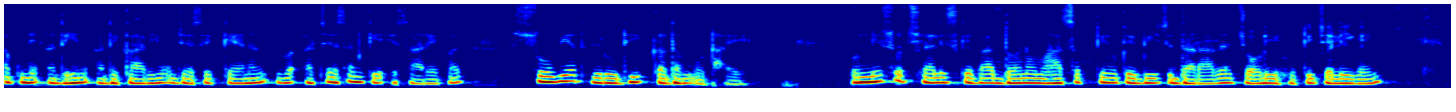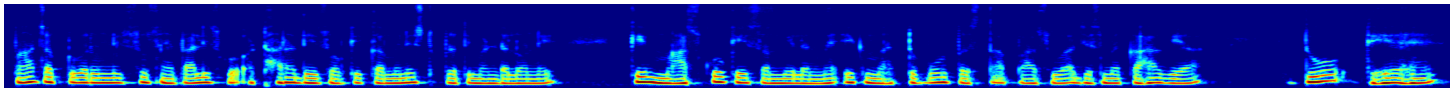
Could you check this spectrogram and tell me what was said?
अपने अधीन अधिकारियों जैसे कैनन व अचेसन के इशारे पर सोवियत विरोधी कदम उठाए। 1946 के बाद दोनों महाशक्तियों के बीच दरारें चौड़ी होती चली गईं। पाँच अक्टूबर उन्नीस सौ सैंतालीस को 18 देशों के कम्युनिस्ट प्रतिमंडलों ने के मास्को के सम्मेलन में एक महत्वपूर्ण प्रस्ताव पास हुआ, जिसमें कहा गया, दो ध्येय हैं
